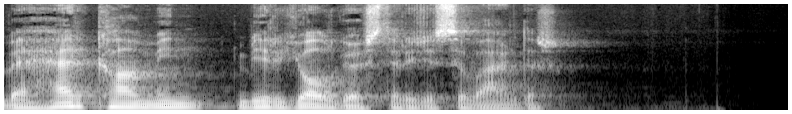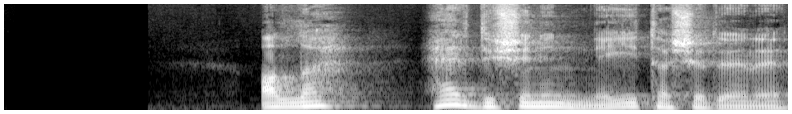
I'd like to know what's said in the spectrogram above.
ve her kavmin bir yol göstericisi vardır. Allah her dişinin neyi taşıdığını,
